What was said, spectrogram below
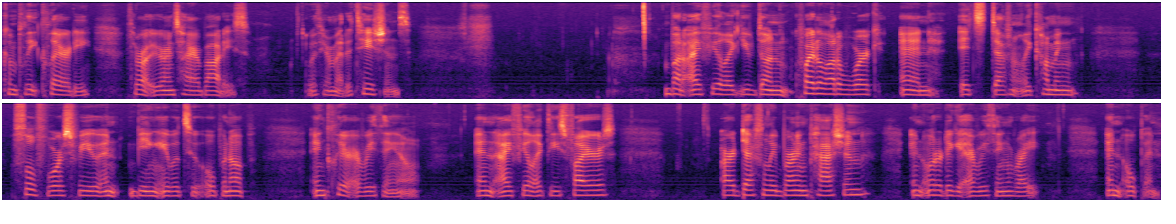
complete clarity throughout your entire bodies with your meditations. But I feel like you've done quite a lot of work and it's definitely coming full force for you and being able to open up and clear everything out. And I feel like these fires are definitely burning passion in order to get everything right and open.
